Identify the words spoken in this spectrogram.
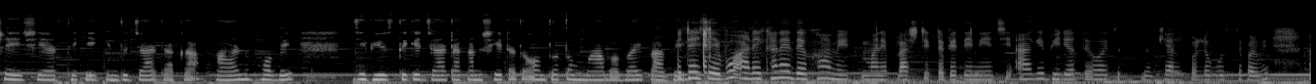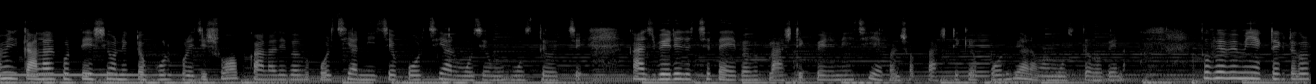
সেই শেয়ার থেকেই কিন্তু যা টাকা আর্ন হবে যে ভিউজ থেকে যা টাকা সেটা তো অন্তত মা বাবাই পাবে। এটাই চাইব। আর এখানে দেখো আমি মানে প্লাস্টিকটা পেতে নিয়েছি। আগে ভিডিওতে হয়তো খেয়াল করলে বুঝতে পারবে। আমি কালার করতে এসে অনেকটা ভুল করেছি। সব কালার এভাবে করছি আর নিচে পড়ছি আর মুছে মুছতে হচ্ছে। কাজ বেড়ে যাচ্ছে, তাই এভাবে প্লাস্টিক পেরে নিয়েছি। এখন সব প্লাস্টিকে পড়বে আর আমার মুছতে হবে না। তো ভেবে আমি একটা একটা করে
